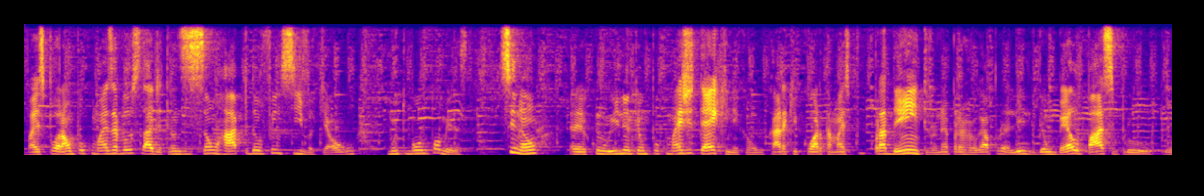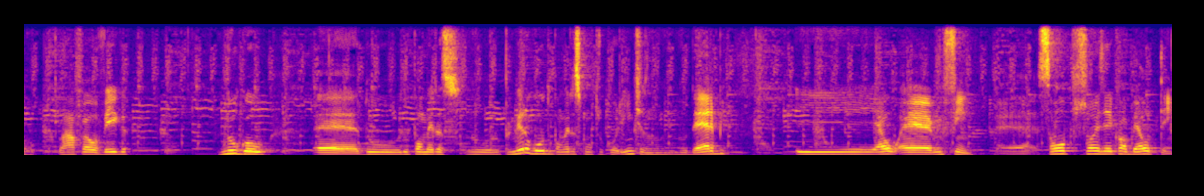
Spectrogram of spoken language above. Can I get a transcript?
vai explorar um pouco mais a velocidade, a transição rápida ofensiva, que é algo muito bom do Palmeiras. Se não, é, com o William tem um pouco mais de técnica, um cara que corta mais para dentro, né, para jogar por ali. Ele deu um belo passe pro, pro, pro Rafael Veiga no gol é, do, do, Palmeiras, no primeiro gol do Palmeiras contra o Corinthians, no, no derby. E, é, é enfim, é, são opções aí que o Abel tem.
